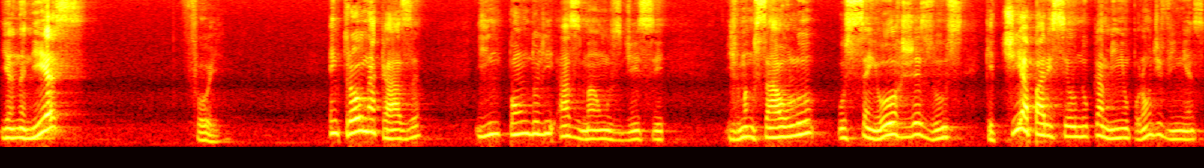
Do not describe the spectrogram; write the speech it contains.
E Ananias foi. Entrou na casa e, impondo-lhe as mãos, disse: Irmão Saulo, o Senhor Jesus que te apareceu no caminho por onde vinhas,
